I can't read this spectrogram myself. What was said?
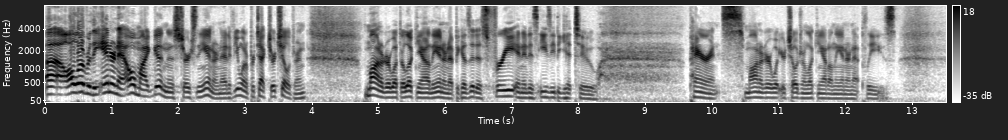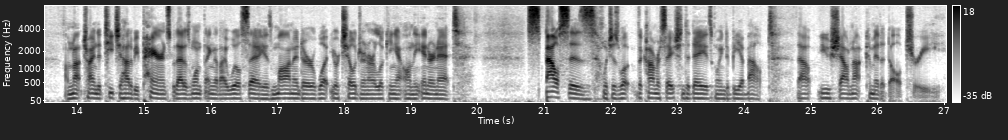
uh, all over the internet. Oh, my goodness, church, the internet. If you want to protect your children, monitor what they're looking at on the internet because it is free and it is easy to get to. Parents, monitor what your children are looking at on the internet, please. I'm not trying to teach you how to be parents, but that is one thing that I will say is monitor what your children are looking at on the internet. Spouses, which is what the conversation today is going to be about. Thou you shall not commit adultery.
